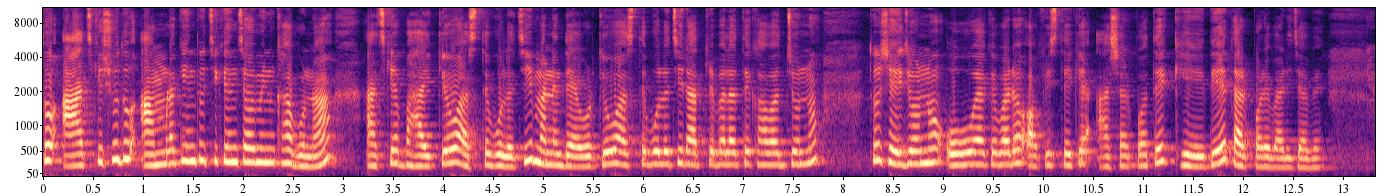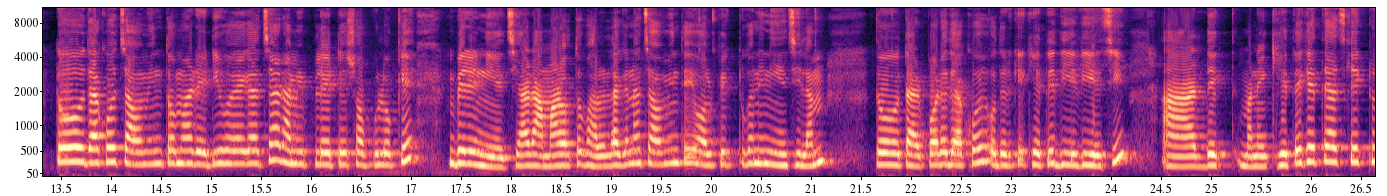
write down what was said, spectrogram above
তো আজকে শুধু আমরা কিন্তু চিকেন চাউমিন খাব না, আজকে ভাইকেও আসতে বলেছি মানে দেওরকেও আসতে বলেছি রাত্রেবেলাতে খাওয়ার জন্য। তো সেই জন্য ও একেবারে অফিস থেকে আসার পথে খেয়ে দিয়ে তারপরে বাড়ি যাবে। তো দেখো চাউমিন তো আমার রেডি হয়ে গেছে আর আমি প্লেটে সবগুলোকে বেড়ে নিয়েছি। আর আমার অত ভালো লাগে না চাউমিন, তাই অল্প একটুখানি নিয়েছিলাম। তো তারপরে দেখো ওদেরকে খেতে দিয়ে দিয়েছি। আর দেখ মানে খেতে খেতে আজকে একটু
